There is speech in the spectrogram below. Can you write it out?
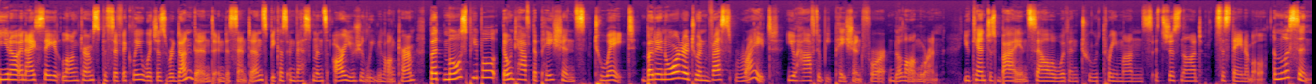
You know, and I say long term specifically, which is redundant in the sentence because investments are usually long term, but most people don't have the patience to wait. But in order to invest right, you have to be patient for the long run. You can't just buy and sell within two, three months. It's just not sustainable. And listen,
